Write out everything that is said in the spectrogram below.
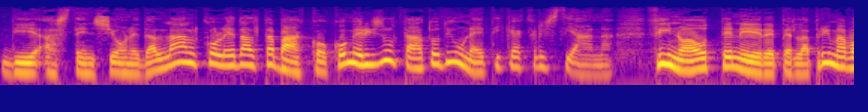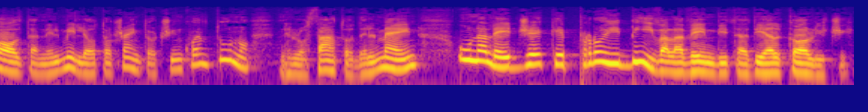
di astensione dall'alcol e dal tabacco come risultato di un'etica cristiana, fino a ottenere per la prima volta nel 1851, nello Stato del Maine, una legge che proibiva la vendita di alcolici.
